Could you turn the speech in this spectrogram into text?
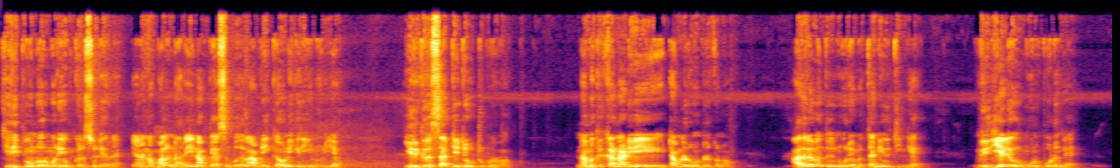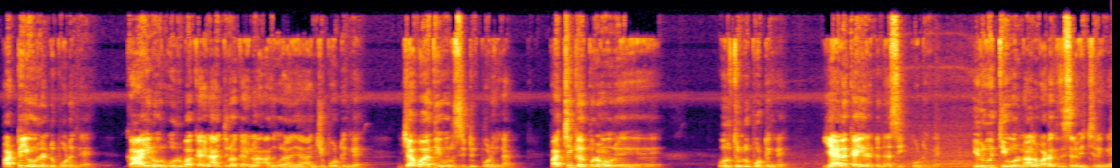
திருப்பி இன்னொரு முறையும் உங்களுக்கு சொல்லிடுறேன். ஏன்னா நம்மளால் நிறைய நான் பேசும்போதெல்லாம் அப்படியே கவனிக்கிறீங்களுடைய இருக்கிற சப்ஜெக்டை விட்டு போடுறோம். நமக்கு கண்ணாடி டம்ளர் ஒன்று இருக்கணும். அதில் வந்து நூறு எம்எல் தண்ணி ஊற்றிங்க கிரிஞ்சி இலையை ஒரு மூணு போடுங்க. பட்டையை ஒரு ரெண்டு போடுங்க. காயின் ஒரு ஒரு ரூபா காயினோ அஞ்சு ரூபா காயினோ அது ஒரு அஞ்சு- அஞ்சு போட்டுங்க. ஜவாதி ஒரு சிட்டுக்கு போடுங்க. பச்சை கற்பூரம் ஒரு ஒரு துண்டு போட்டுங்க. ஏலக்காய் ரெண்டு நசுக்கி போட்டுங்க. இருபத்தி ஒரு நாள் வடக்கு திசையில் வச்சுருங்க.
